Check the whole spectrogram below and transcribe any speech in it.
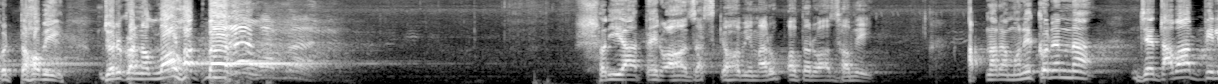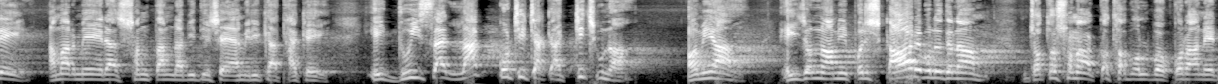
করতে হবে। যেরকম আল্লাহ আকবার। শরিয়াতের ওয়াজ আজকে হবে মারুপতের ওয়াজ হবে। আপনারা মনে করেন না যে দাবাত দিলে আমার মেয়েরা সন্তানরা বিদেশে আমেরিকা থাকে? এই দুই চার লাখ কোটি টাকা কিছু না। অমিয়া এই জন্য আমি পরিষ্কার বলে দিলাম যত সময় কথা বলব কোরআনের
